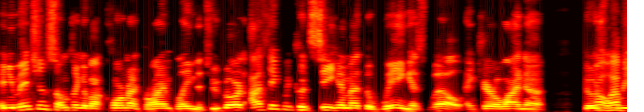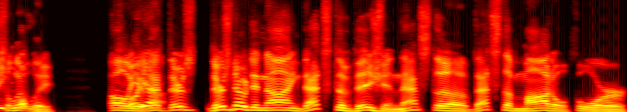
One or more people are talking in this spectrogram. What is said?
And you mentioned something about Cormac Ryan playing the two guard. I think we could see him at the wing as well. And Carolina goes. Oh, absolutely. Oh, oh yeah, yeah. That, there's there's no denying that's the vision. That's the that's the model for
